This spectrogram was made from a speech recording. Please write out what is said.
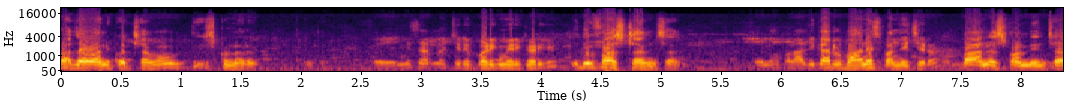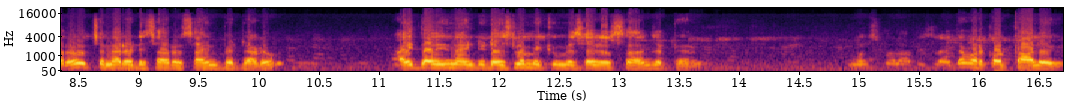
ప్రజావానికి వచ్చాము తీసుకున్నారు. ఎన్నిసార్లు వచ్చారు ఇప్పటికి మీరు ఇక్కడికి? ఇది ఫస్ట్ టైం సార్. లోపల అధికారులు బాగానే స్పందించారు? బాగానే స్పందించారు. చిన్నారెడ్డి సార్ సైన్ పెట్టాడు. అవుతుంది నైంటీ డేస్లో మీకు మెసేజ్ వస్తుందని చెప్పారు. మున్సిపల్ ఆఫీస్లో అయితే వర్కౌట్ కాలేదు.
